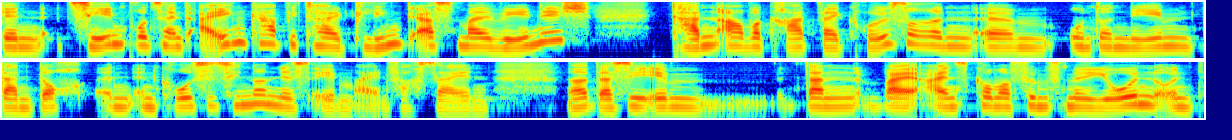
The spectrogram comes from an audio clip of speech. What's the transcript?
Denn 10 Prozent Eigenkapital klingt erstmal wenig, kann aber gerade bei größeren ähm, Unternehmen dann doch ein, ein, großes Hindernis eben einfach sein. Ne, dass sie eben eben dann bei 1,5 Millionen und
